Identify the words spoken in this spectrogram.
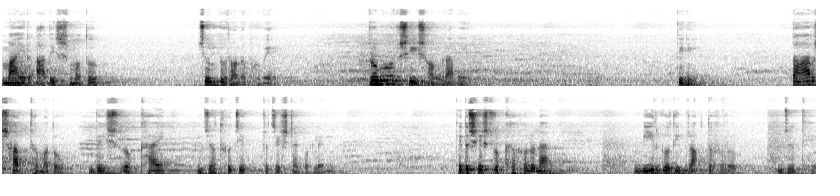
মায়ের আদেশ মতো চলল রণভূমে। প্রবল সেই সংগ্রামে। তিনি তার সাধ্যমতো দেশ রক্ষায় যথোচিত প্রচেষ্টা করলেন। কিন্তু শেষ রক্ষা হলো না বীরগতি প্রাপ্ত হল যুদ্ধে।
